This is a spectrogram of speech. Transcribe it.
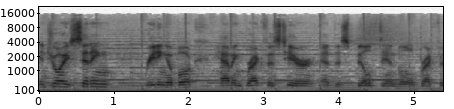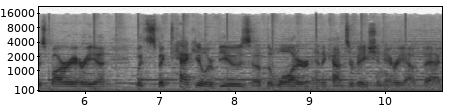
Enjoy sitting reading a book, having breakfast here at this built-in little breakfast bar area with spectacular views of the water and the conservation area out back.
